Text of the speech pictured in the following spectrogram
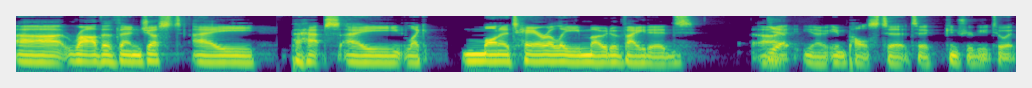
uh, rather than just a perhaps a like monetarily motivated, uh, Yeah. you know, impulse to to contribute to it.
